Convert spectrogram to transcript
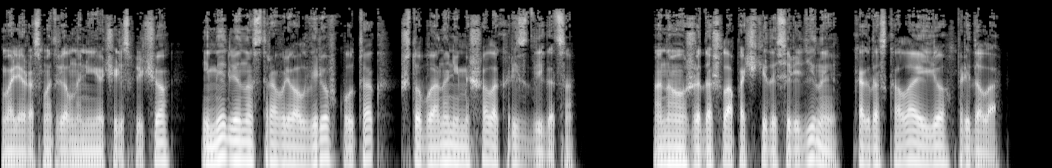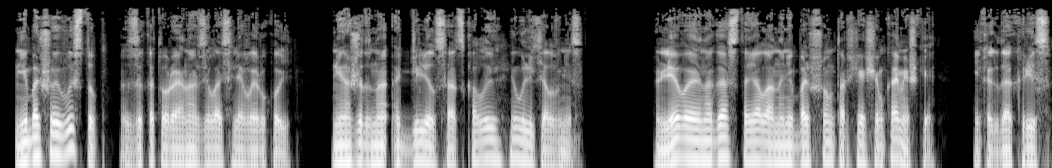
Валера смотрел на нее через плечо и медленно стравливал веревку так, чтобы она не мешала Крис двигаться. Она уже дошла почти до середины, когда скала ее предала. Небольшой выступ, за который она взялась левой рукой, неожиданно отделился от скалы и улетел вниз. Левая нога стояла на небольшом торчащем камешке, и когда Крис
